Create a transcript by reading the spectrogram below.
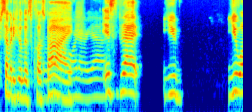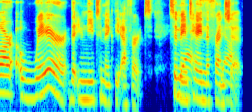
somebody who lives close by corner, yeah. is that you you are aware that you need to make the effort to yes. maintain the friendship.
